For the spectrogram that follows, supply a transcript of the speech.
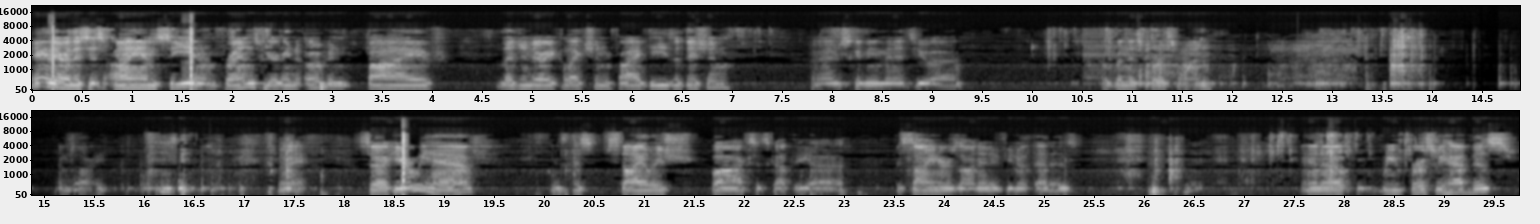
Hey there, this is IMC and friends. We are going to open five Legendary Collection 5Ds edition. Uh, just give me a minute to uh, open this first one. I'm sorry. Alright, so here we have is this stylish box. It's got the, uh, the signers on it, if you know what that is. And uh, we first we have this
